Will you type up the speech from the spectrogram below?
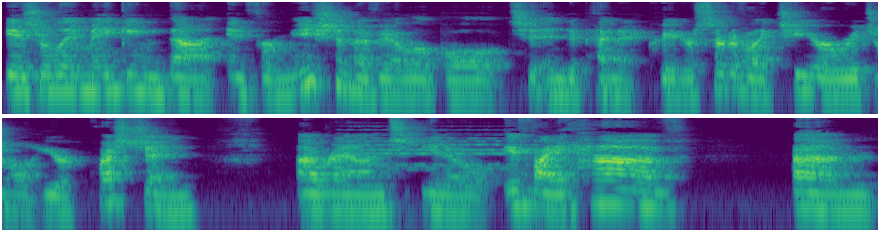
is really making that information available to independent creators sort of like to your original your question around you know if i have um,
